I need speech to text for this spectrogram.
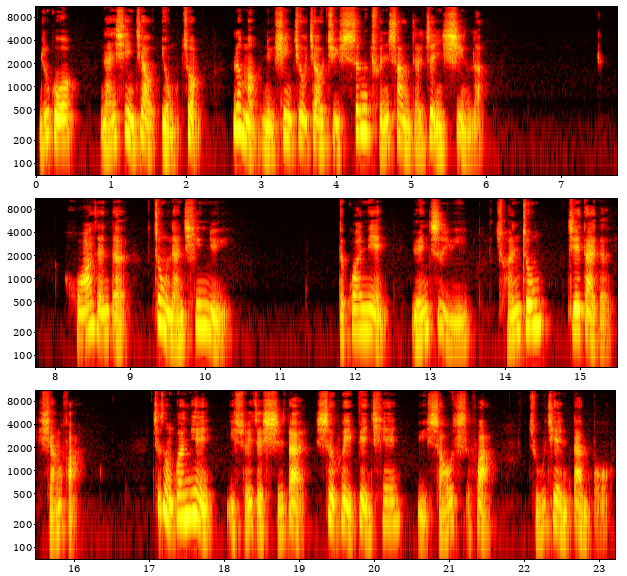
如果男性较勇壮，那么女性就较具生存上的韧性了。华人的重男轻女的观念源自于传宗接代的想法，这种观念已随着时代社会变迁。与少子化逐渐淡薄。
